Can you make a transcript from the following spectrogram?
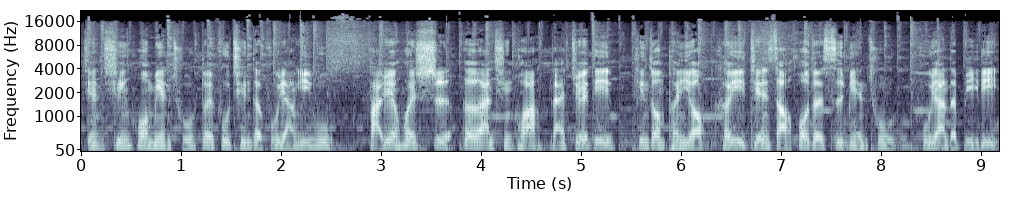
减轻或免除对父亲的抚养义务。法院会视个案情况来决定听众朋友可以减少或者是免除抚养的比例。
